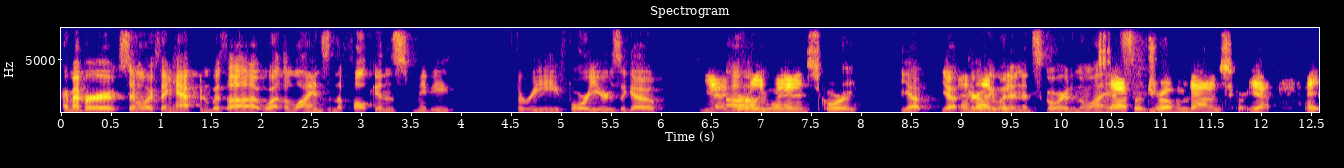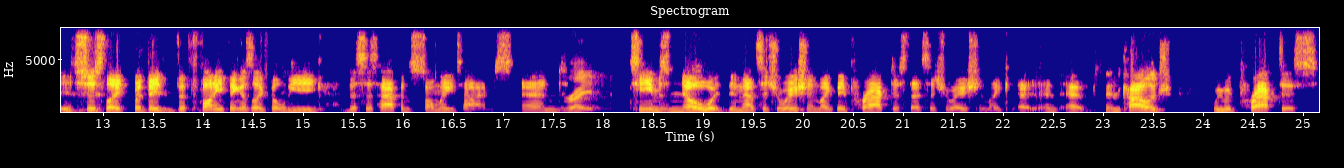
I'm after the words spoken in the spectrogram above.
I remember similar thing happened with uh what the Lions and the Falcons maybe 3 4 years ago. Yeah, Gurley um, went in and scored. Yep, yep. And Gurley went in and scored in the Lions. Stafford drove him down and scored. Yeah, it's just like, but they. The funny thing is, like the league, this has happened so many times, and right teams know in that situation, like they practice that situation. Like at, at, in college, we would practice,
